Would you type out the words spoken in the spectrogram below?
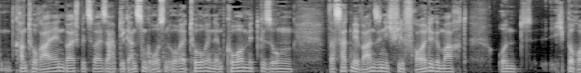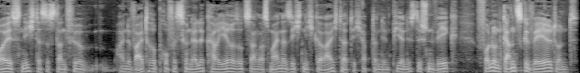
in Kantoreien beispielsweise, habe die ganzen großen Oratorien im Chor mitgesungen. Das hat mir wahnsinnig viel Freude gemacht und ich bereue es nicht, dass es dann für eine weitere professionelle Karriere sozusagen aus meiner Sicht nicht gereicht hat. Ich habe dann den pianistischen Weg voll und ganz gewählt und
